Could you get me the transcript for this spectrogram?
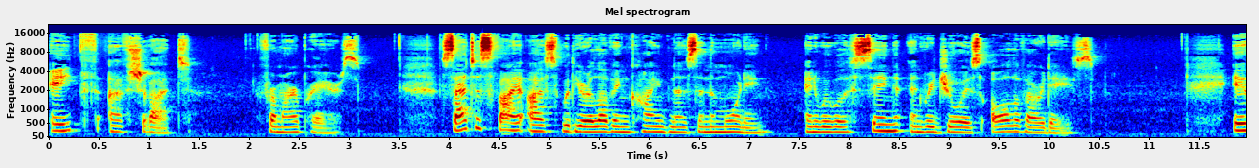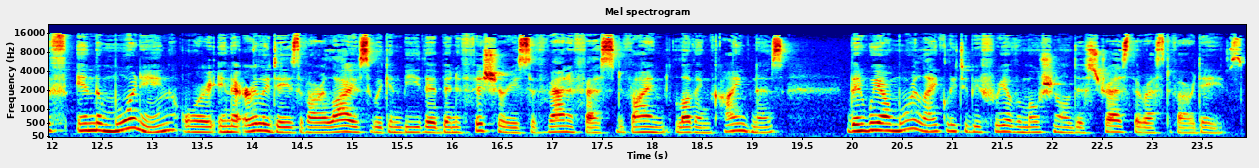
8th of Shvat from our prayers. Satisfy us with your loving kindness in the morning, and we will sing and rejoice all of our days. If in the morning or in the early days of our lives we can be the beneficiaries of manifest divine loving kindness, then we are more likely to be free of emotional distress the rest of our days.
